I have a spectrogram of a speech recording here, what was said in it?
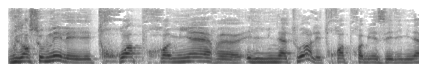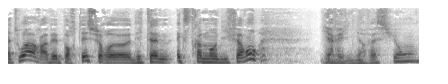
Vous en souvenez, les trois premières euh, éliminatoires, les trois premiers éliminatoires avaient porté sur euh, des thèmes extrêmement différents. Il y avait l'innovation,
